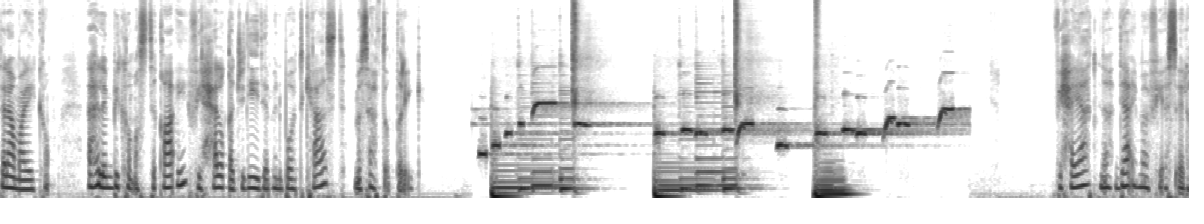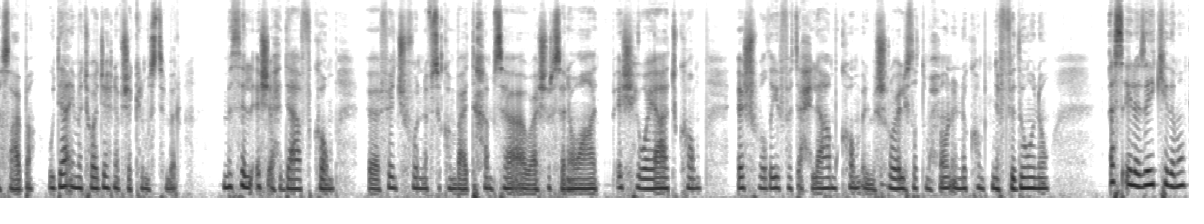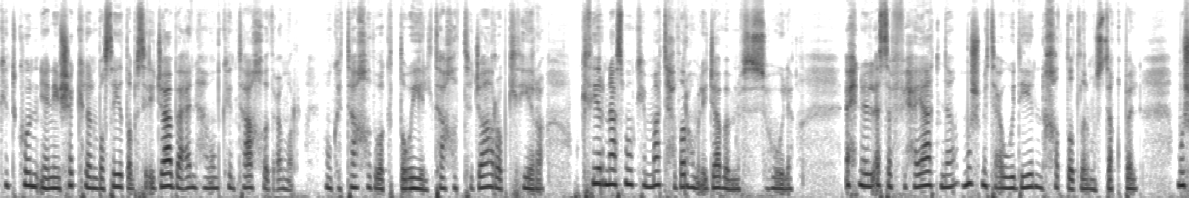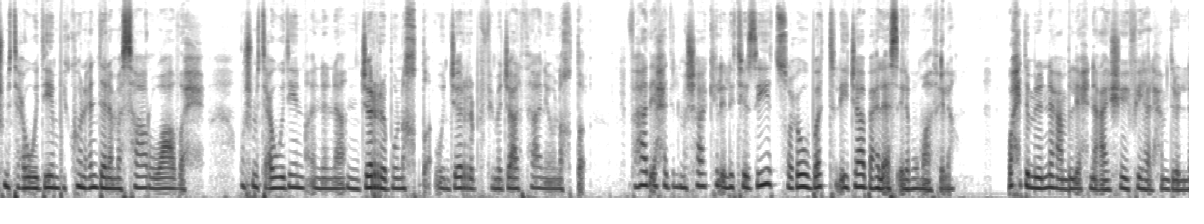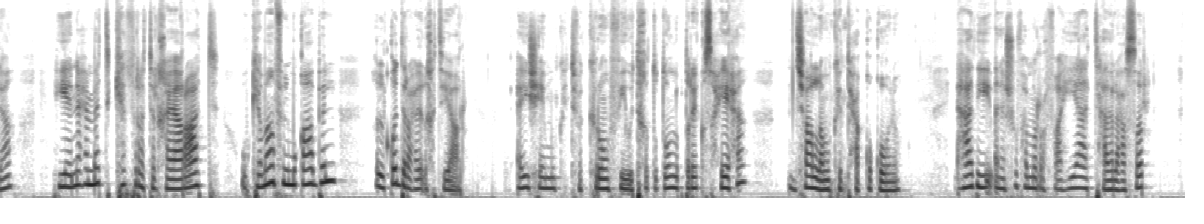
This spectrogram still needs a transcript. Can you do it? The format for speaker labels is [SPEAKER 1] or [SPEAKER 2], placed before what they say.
[SPEAKER 1] السلام عليكم. أهلا بكم أصدقائي في حلقة جديدة من بودكاست مسافة الطريق. في حياتنا دائما في أسئلة صعبة ودائما تواجهنا بشكل مستمر مثل إيش أهدافكم؟ آه، فين تشوفون نفسكم بعد خمسة أو عشر سنوات؟ إيش هواياتكم؟ إيش وظيفة أحلامكم؟ المشروع اللي تطمحون أنكم تنفذونه؟ أسئلة زي كذا ممكن تكون يعني شكلا بسيطة بس الإجابة عنها ممكن تاخذ عمر ممكن تاخذ وقت طويل تاخذ تجارب كثيرة وكثير ناس ممكن ما تحضرهم الإجابة بنفس السهولة. إحنا للأسف في حياتنا مش متعودين نخطط للمستقبل مش متعودين يكون عندنا مسار واضح مش متعودين أننا نجرب ونخطأ ونجرب في مجال ثاني ونخطأ فهذه أحد المشاكل اللي تزيد صعوبة الإجابة على أسئلة مماثلة. واحدة من النعم اللي إحنا عايشين فيها الحمد لله هي نعمة كثرة الخيارات وكمان في المقابل القدرة على الاختيار. أي شيء ممكن تفكرون فيه وتخططون له بطريقة صحيحة إن شاء الله ممكن تحققونه. هذه أنا أشوفها من رفاهيات هذا العصر.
